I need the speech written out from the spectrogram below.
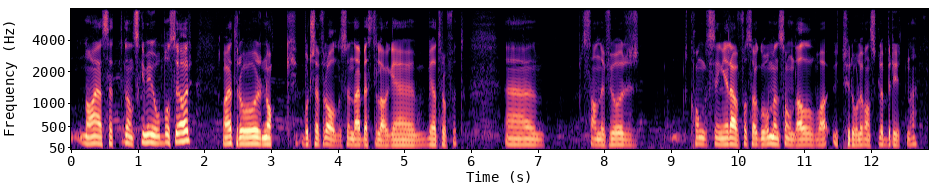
Nå har jeg sett ganske mye Obos i år, og jeg tror nok, bortsett fra Ålesund, det er beste laget vi har truffet. Eh, Sandefjord Kongsvinger Raufoss var god, men Sogndal var utrolig vanskelig å bryte ned.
